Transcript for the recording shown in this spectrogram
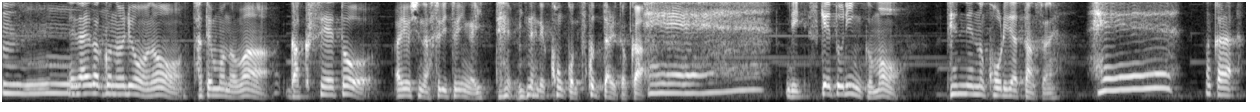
うん。で大学の寮の建物は学生と IOC のアスリート委員が行って みんなでコンコン作ったりとか。でスケートリンクも天然の氷でやったんですよね。へえだから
